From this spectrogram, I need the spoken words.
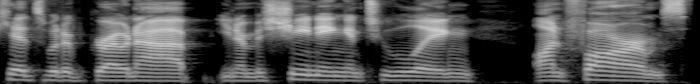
kids would have grown up you know machining and tooling on farms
